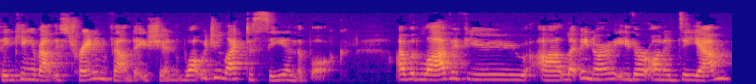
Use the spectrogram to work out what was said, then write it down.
thinking about this training foundation, what would you like to see in the book? I would love if you uh, let me know either on a DM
